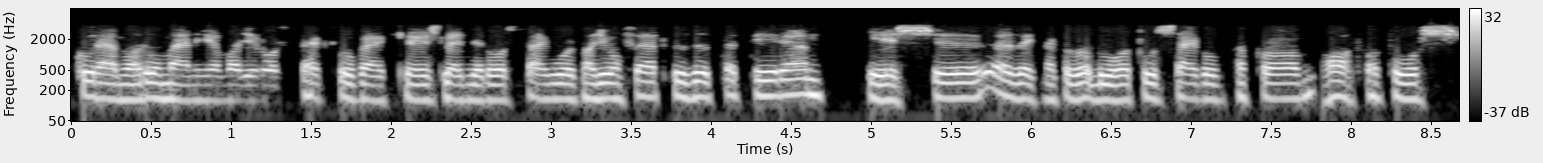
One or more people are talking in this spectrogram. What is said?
Korábban Románia, Magyarország, Szlovákia és Lengyelország volt nagyon fertőzött a téren, és ezeknek az adóhatóságoknak a hathatós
